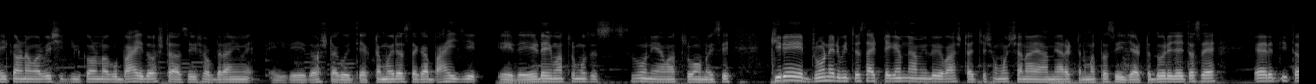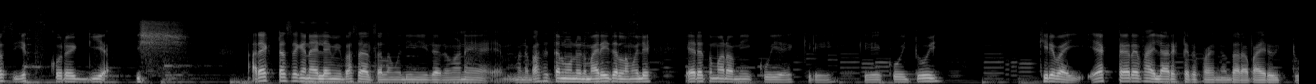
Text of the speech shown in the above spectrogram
এই কারণে আমার বেশি কিল করানো বাহি দশটা আছে এই সবটার আমি এই রে, দশটা কইতে একটা ময়রাস থাকা বাহি যে এডে এটাই মাত্র মনে সোনিয়া মাত্র অন হয়েছে কিরে ড্রোনের ভিতরে সাইডটা কেমনে? আমি লই ফার্স্ট হচ্ছে সমস্যা নাই। আমি আরেকটার মারতাছি, এই যে একটা দৌড়ে যাইতাছে। এর দিতাছি করে গিয়া। ইস। আর একটা সেকেন্ড আইলে আমি বাসায় তালাম বলি নিডার মানে মানে বাসায় তালাম মনে মারিয়ে তালাম বলে এরে তোমার আমি কই কিরে কিরে কই তুই? কিরে ভাই, একটারে ফাইলে, আরেকটারে ফাই না, দাঁড়া বাইরে একটু।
